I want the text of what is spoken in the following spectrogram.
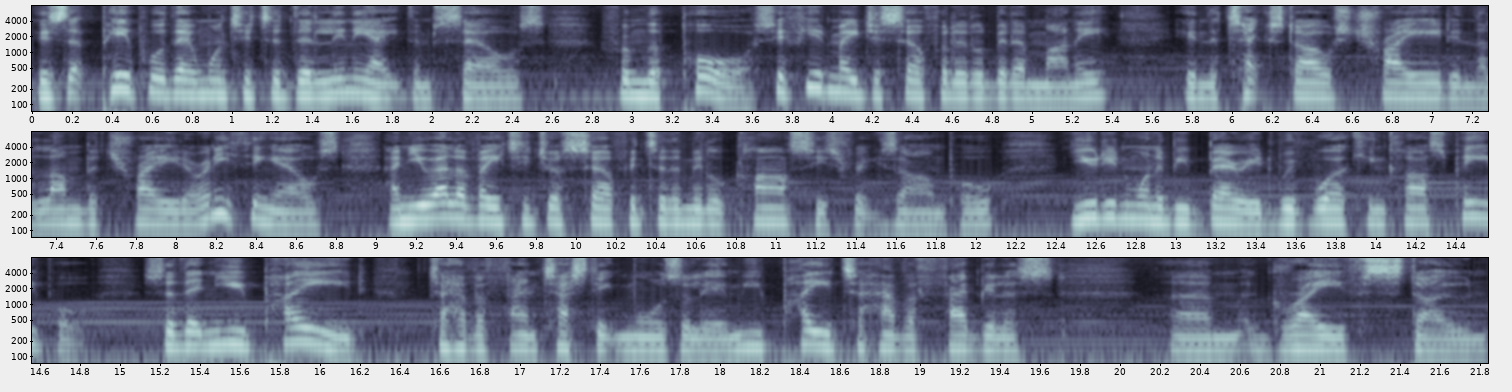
is that people then wanted to delineate themselves from the poor. So if you'd made yourself a little bit of money in the textiles trade, in the lumber trade, or anything else, and you elevated yourself into the middle classes, for example, you didn't want to be buried with working class people. So then you paid to have a fantastic mausoleum, you paid to have a fabulous um, gravestone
